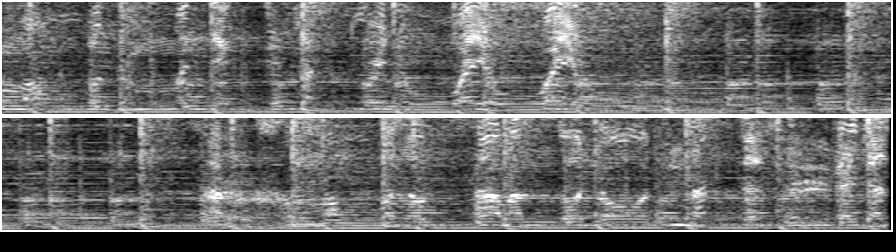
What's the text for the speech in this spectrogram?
from under the money to chat we know way way Sarhamam vado samando jodun that the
